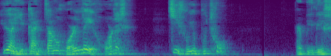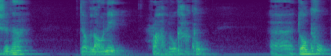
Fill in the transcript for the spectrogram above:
愿意干脏活累活的人，技术又不错。而比利时呢，德布劳内是吧？卢卡库，呃，多库。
